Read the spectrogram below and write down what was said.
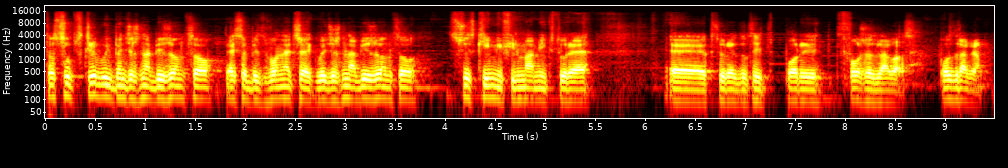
to subskrybuj, będziesz na bieżąco, daj sobie dzwoneczek, będziesz na bieżąco z wszystkimi filmami, które, które do tej pory tworzę dla Was. Pozdrawiam.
